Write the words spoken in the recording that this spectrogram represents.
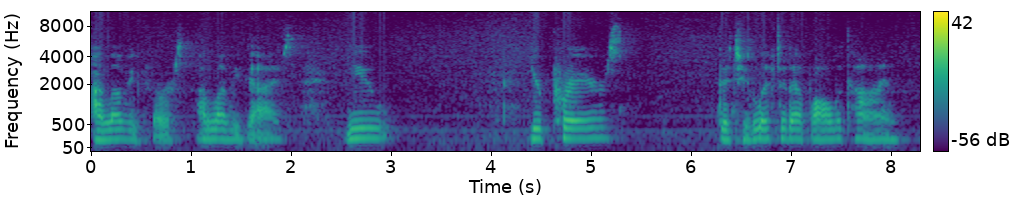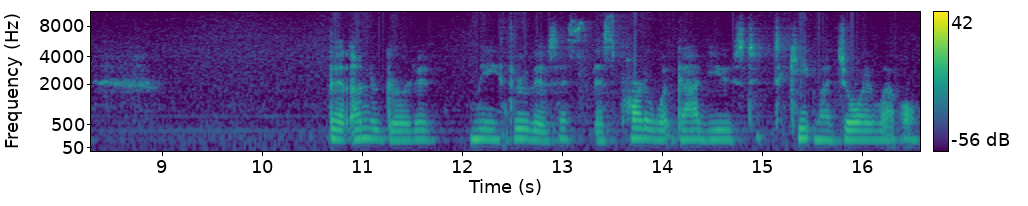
I love you first. I love you guys. You, your prayers that you lifted up all the time, that undergirded me through this is, is part of what God used to, to keep my joy level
